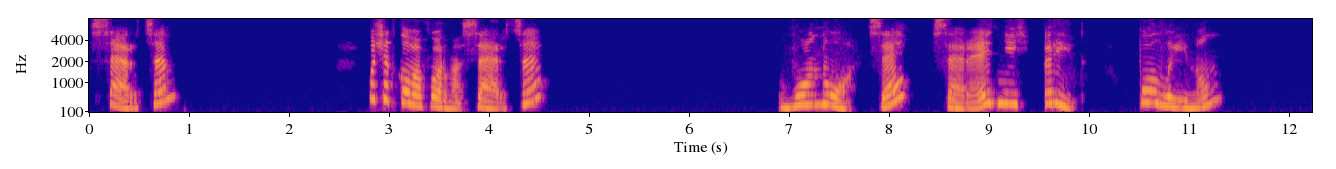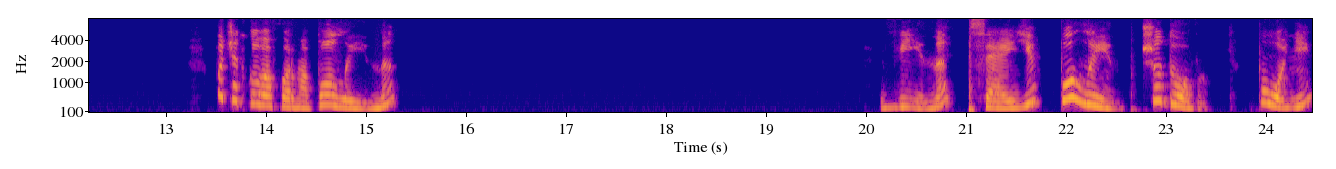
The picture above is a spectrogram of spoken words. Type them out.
Серцем, початкова форма серце, воно це середній рід. Полином, початкова форма полин, він, цей, полин. Чудово. Поні,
